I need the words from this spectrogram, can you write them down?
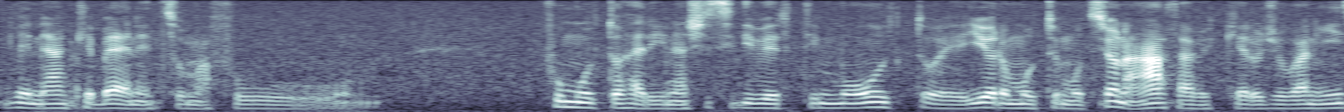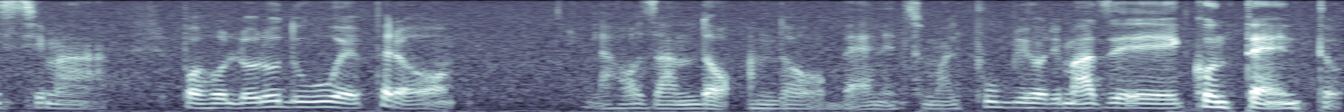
venne anche bene, insomma, fu, fu molto carina, ci si divertì molto e io ero molto emozionata perché ero giovanissima, poi con loro due, però la cosa andò, andò bene, insomma, il pubblico rimase contento.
